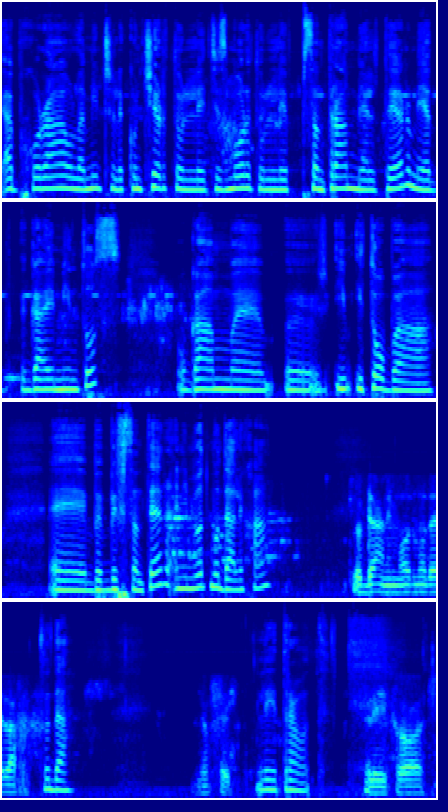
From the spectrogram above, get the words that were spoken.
uh, הבכורה העולמית של הקונצ'רטו לתזמורת ולפסנתרן מאלתר, גיא מינטוס. הוא גם uh, uh, איתו ב, uh, בפסנתר. אני מאוד מודה לך. תודה, אני מאוד מודה לך. תודה. יופי. להתראות. להתראות.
